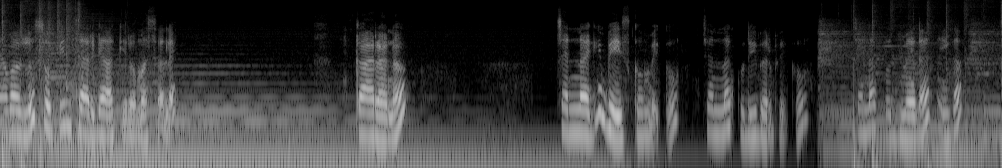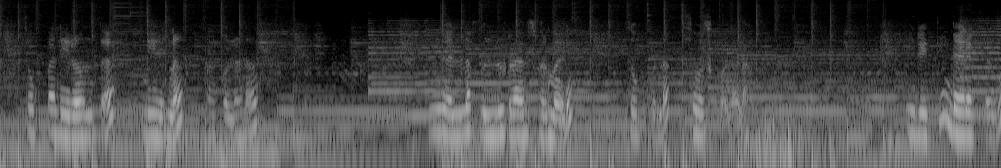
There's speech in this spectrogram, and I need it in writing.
ಯಾವಾಗಲೂ ಸೊಪ್ಪಿನ ಸಾರಿಗೆ ಹಾಕಿರೋ ಮಸಾಲೆ, ಖಾರನ ಚೆನ್ನಾಗಿ ಬೇಯಿಸ್ಕೊಬೇಕು. ಚೆನ್ನಾಗಿ ಕುದಿ ಬರಬೇಕು. ಚೆನ್ನಾಗಿ ಕುದ್ಮೇಲೆ ಈಗ ಸೊಪ್ಪಲ್ಲಿರೋಂಥ ನೀರನ್ನ ಹಾಕೊಳ್ಳೋಣ. ನೀರೆಲ್ಲ ಫುಲ್ಲು ಟ್ರಾನ್ಸ್ಫರ್ ಮಾಡಿ ಸೊಪ್ಪನ್ನ ಸೋಸ್ಕೊಳ್ಳೋಣ. ಈ ರೀತಿ ಡೈರೆಕ್ಟಾಗೂ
